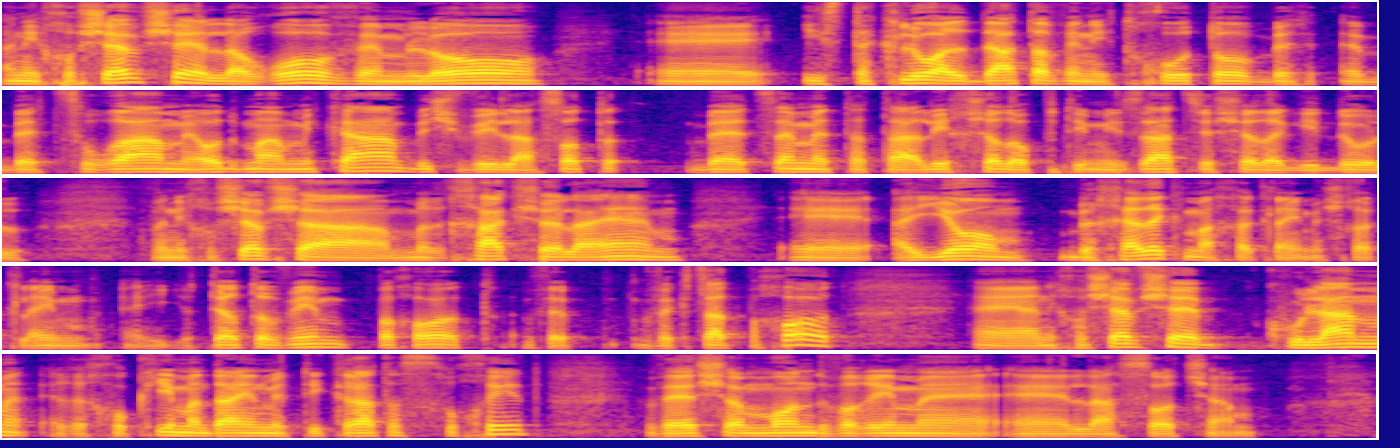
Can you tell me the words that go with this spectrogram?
אני חושב שלרוב הם לא אה, הסתכלו על דאטה וניתחו אותו בצורה מאוד מעמיקה בשביל לעשות בעצם את התהליך של אופטימיזציה של הגידול, ואני חושב שהמרחק שלהם היום בחלק מהחקלאים, יש חקלאים אה, יותר טובים פחות ו- וקצת פחות, אה, אני חושב שכולם רחוקים עדיין מתקרת הזכוכית ויש המון דברים לעשות שם.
